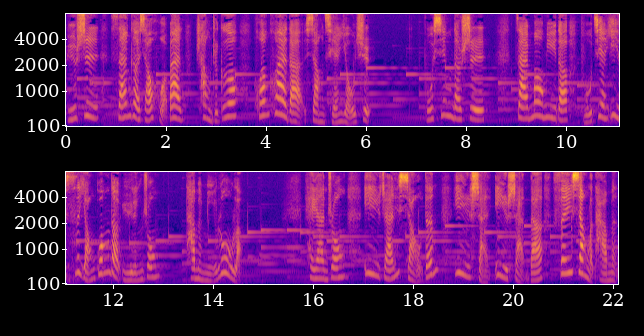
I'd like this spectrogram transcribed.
于是，三个小伙伴唱着歌，欢快地向前游去。不幸的是，在茂密的、不见一丝阳光的雨林中。他们迷路了。黑暗中，一盏小灯一闪一闪地飞向了他们。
